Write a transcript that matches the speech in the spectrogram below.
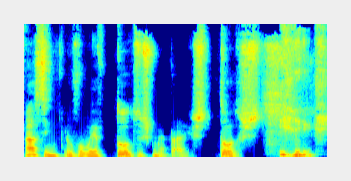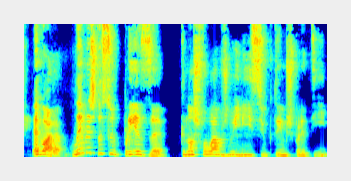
Ah, sim, eu vou ler todos os comentários. Todos. Agora, lembras-te da surpresa que nós falámos no início que temos para ti?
